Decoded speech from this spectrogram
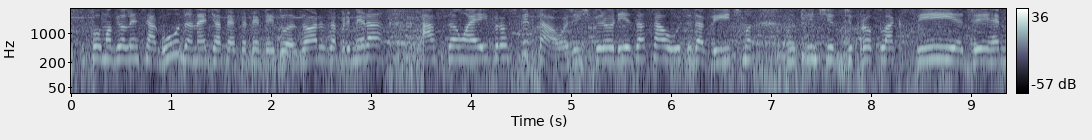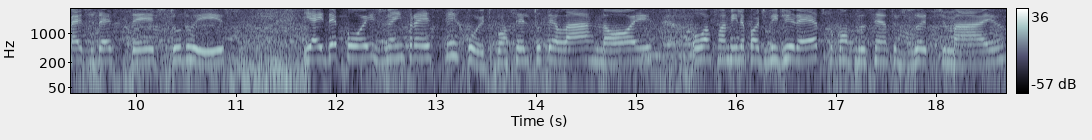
Se for uma violência aguda, né, de até 72 horas, a primeira ação é ir para o hospital. A gente prioriza a saúde da vítima no sentido de profilaxia, de remédio de DST, de tudo isso. E aí depois vem para esse circuito, Conselho Tutelar, nós, ou a família pode vir direto para o Centro 18 de Maio.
